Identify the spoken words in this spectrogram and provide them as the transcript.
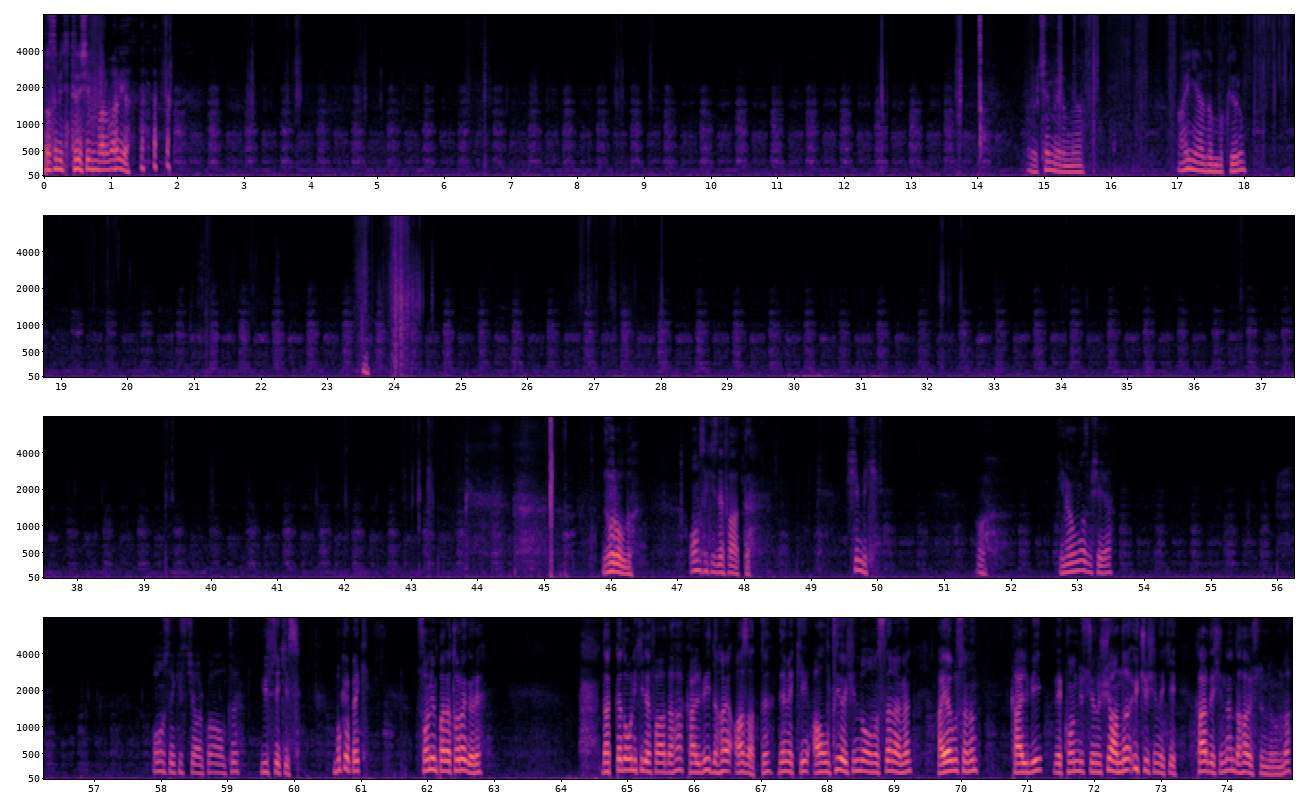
Nasıl bir titreşim var var ya. Ölçemiyorum ya. Aynı yerden bakıyorum. Zor oldu. 18 defa attı. Şimdik. Oh. İnanılmaz bir şey ya. 18 çarpı 6 108. Bu köpek son imparatora göre dakikada 12 defa daha kalbi daha az attı. Demek ki 6 yaşında olmasına rağmen Hayabusa'nın kalbi ve kondisyonu şu anda 3 yaşındaki kardeşinden daha üstün durumda.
